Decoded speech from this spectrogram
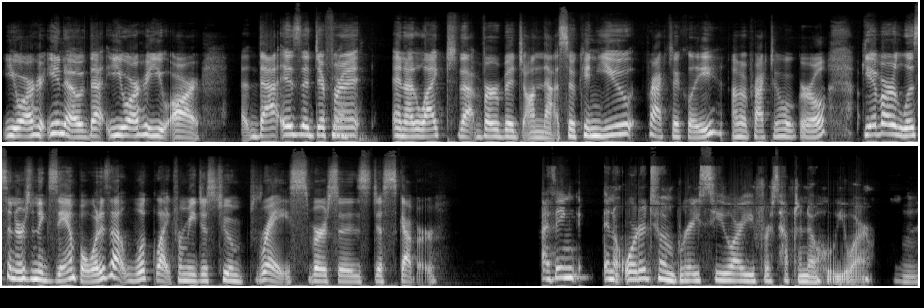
you are you know that you are who you are that is a different yeah. and I liked that verbiage on that. So can you practically, I'm a practical girl, give our listeners an example? What does that look like for me just to embrace versus discover? I think in order to embrace who you are, you first have to know who you are. Mm-hmm.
